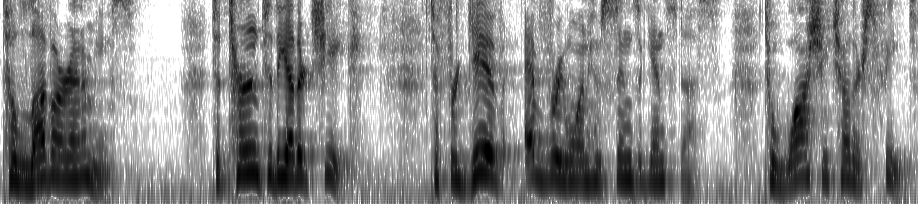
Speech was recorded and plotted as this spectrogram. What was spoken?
to love our enemies, to turn to the other cheek, to forgive everyone who sins against us, to wash each other's feet.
